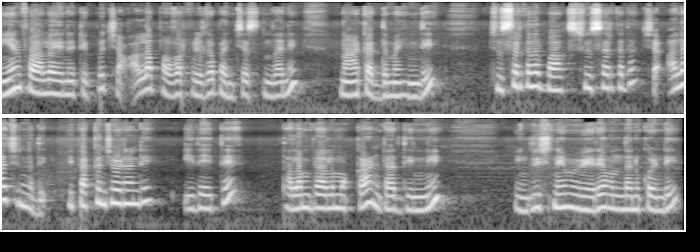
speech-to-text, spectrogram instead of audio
నేను ఫాలో అయిన టిప్పు చాలా పవర్ఫుల్గా పనిచేస్తుందని నాకు అర్థమైంది. చూసారు కదా బాక్స్? చూసారు కదా? చాలా చిన్నది. ఈ పక్కన చూడండి. ఇదైతే తలంబ్రాల మొక్క అంటారు దీన్ని. ఇంగ్లీష్ నేమ్ వేరే ఉందనుకోండి.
